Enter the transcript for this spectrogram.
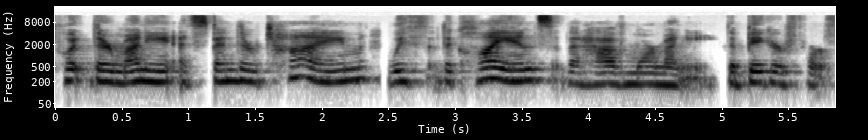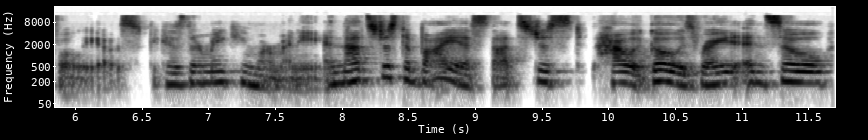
put their money and spend their time with the clients that have more money, the bigger portfolios, because they're making more money. And that's just a bias. That's just how it goes, right? And so,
